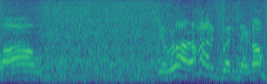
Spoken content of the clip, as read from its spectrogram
வாவ். எவ்வளோ அழகா இருக்கு பாரு இந்த இடம்.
